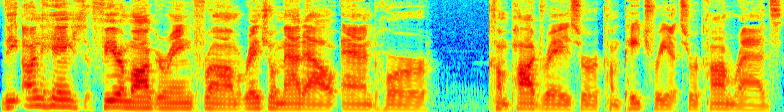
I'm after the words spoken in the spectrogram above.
The unhinged fear mongering from Rachel Maddow and her compadres, her compatriots, her comrades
